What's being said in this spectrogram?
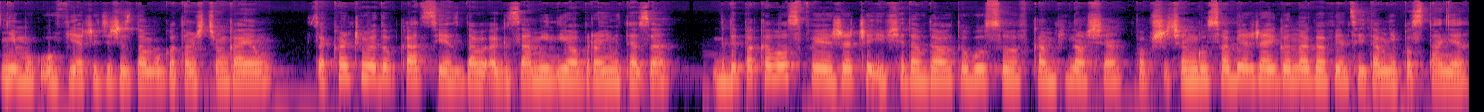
Nie mógł uwierzyć, że znowu go tam ściągają. Zakończył edukację, zdał egzamin i obronił tezę. Gdy pakował swoje rzeczy i wsiadał do autobusu w Campinosie, poprzysiągł sobie, że jego noga więcej tam nie postanie.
